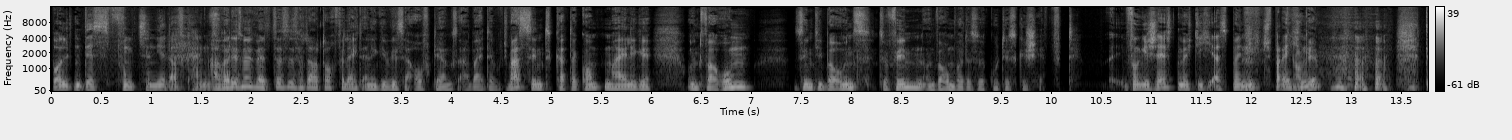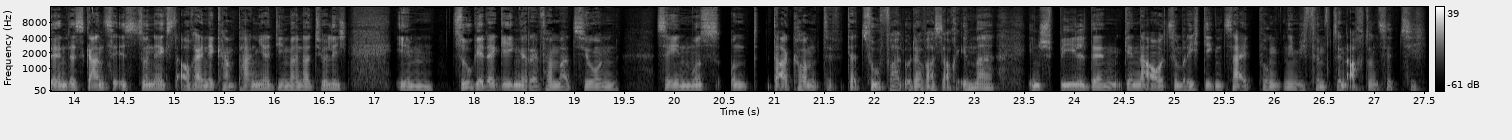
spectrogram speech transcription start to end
wollten, das funktioniert auf keinen Fall. Aber das, müssen wir jetzt, das ist halt doch vielleicht eine gewisse Aufklärungsarbeit. Was sind Katakombenheilige und warum sind die bei uns zu finden und warum war das so ein gutes Geschäft? Von Geschäft möchte ich erstmal nicht sprechen, okay. denn das Ganze ist zunächst auch eine Kampagne, die man natürlich im Zuge der Gegenreformation sehen muss. Und da kommt der Zufall oder was auch immer ins Spiel, denn genau zum richtigen Zeitpunkt, nämlich 1578,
